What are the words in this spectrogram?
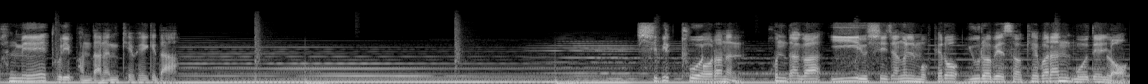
판매에 돌입한다는 계획이다. 시빅 투어러는 혼다가 EU 시장을 목표로 유럽에서 개발한 모델로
